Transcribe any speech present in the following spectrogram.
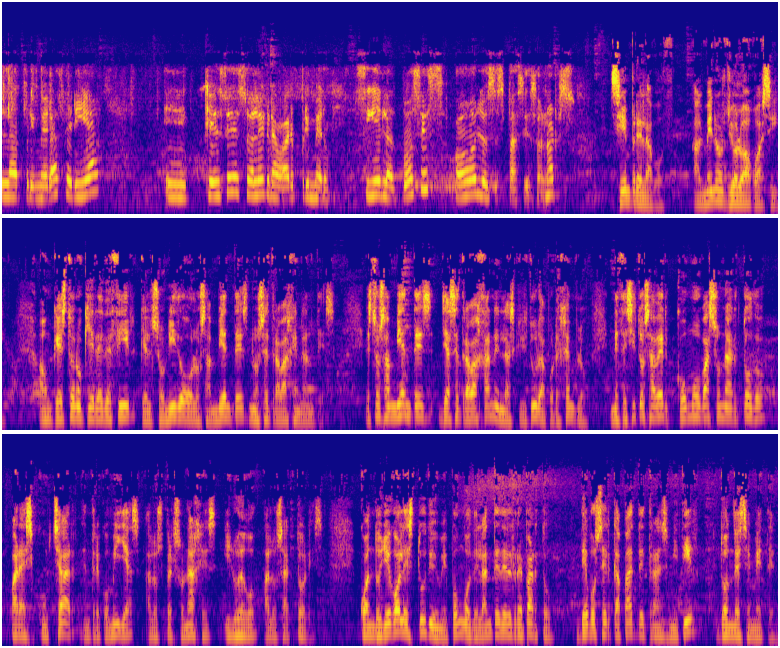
La primera sería, eh, ¿qué se suele grabar primero? ¿Sí las voces o los espacios sonoros? Siempre la voz. Al menos yo lo hago así. Aunque esto no quiere decir que el sonido o los ambientes no se trabajen antes. Estos ambientes ya se trabajan en la escritura, por ejemplo. Necesito saber cómo va a sonar todo para escuchar, entre comillas, a los personajes y luego a los actores. Cuando llego al estudio y me pongo delante del reparto, debo ser capaz de transmitir dónde se meten.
